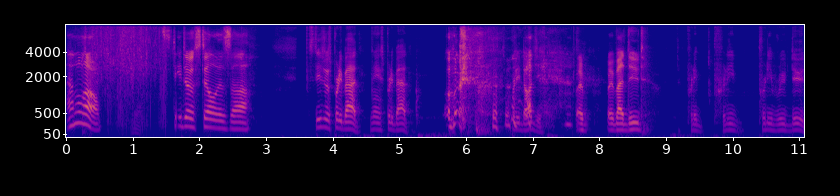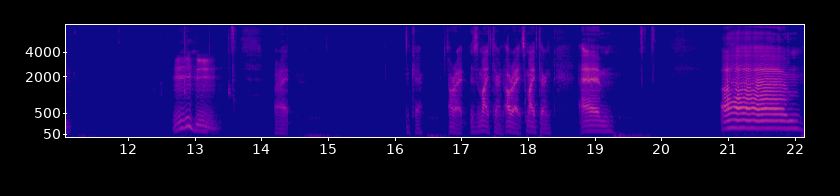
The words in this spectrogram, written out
I don't know. Yeah. Steejo still is uh. Steejo's pretty bad. Yeah, he's pretty bad. Pretty dodgy. very bad dude. pretty, pretty, pretty rude dude. Mm Mhm. All right. Okay. All right. Is it my turn? All right, it's my turn. Um. Um.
